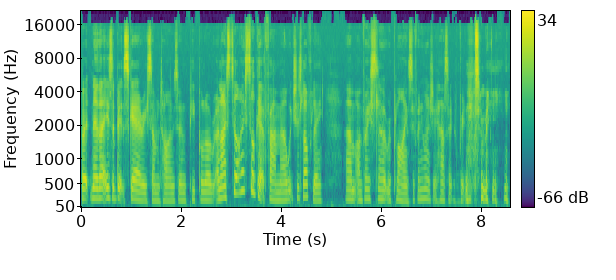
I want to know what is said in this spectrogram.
but no, that is a bit scary sometimes when people are. And I still, I still get fan mail, which is lovely. Um, I'm very slow at replying, so if anyone actually has it written to me,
